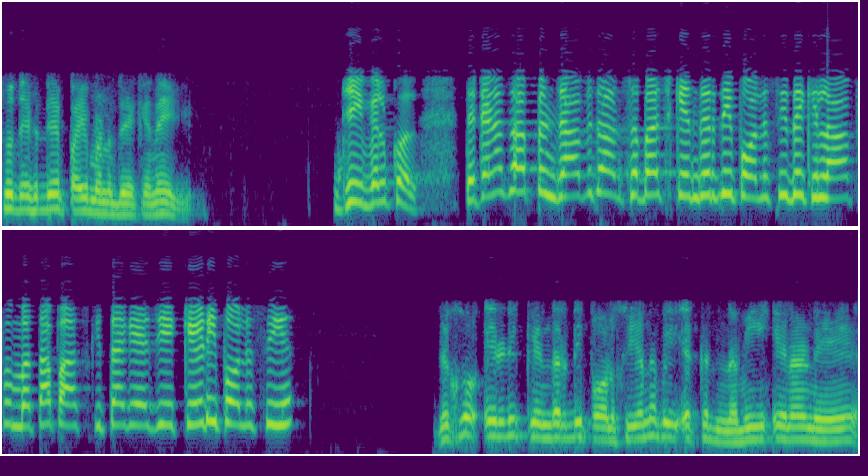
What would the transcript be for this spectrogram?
ਸੋ ਦੇਖਦੇ ਭਾਈ ਮੰਨਦੇ ਕਿ ਨਹੀਂ ਜੀ। ਬਿਲਕੁਲ। ਤੇ ਟਾਣਾ ਸਾਹਿਬ ਪੰਜਾਬ ਵਿਧਾਨ ਸਭਾ 'ਚ ਕੇਂਦਰ ਦੀ ਪਾਲਿਸੀ ਦੇ ਖਿਲਾਫ ਮਤਾ ਪਾਸ ਕੀਤਾ ਗਿਆ ਜੀ ਇਹ ਕਿਹੜੀ ਪਾਲਿਸੀ ਹੈ? ਦੇਖੋ ਇਹ ਜਿਹੜੀ ਕੇਂਦਰ ਦੀ ਪਾਲਿਸੀ ਹੈ ਨਾ ਵੀ ਇੱਕ ਨਵੀਂ ਇਹਨਾਂ ਨੇ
